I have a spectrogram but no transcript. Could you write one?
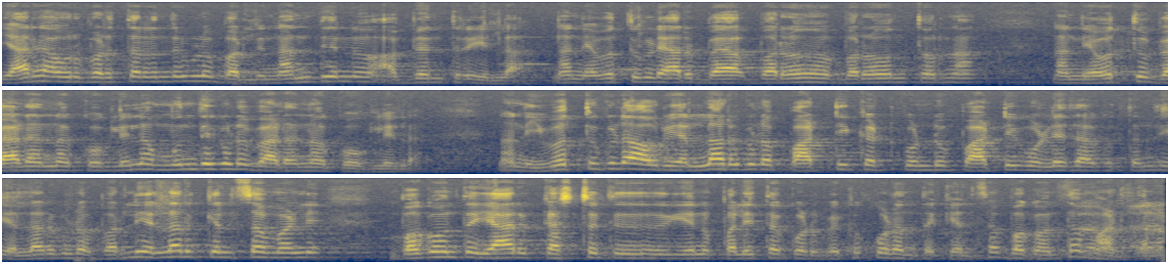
ಯಾರೇ ಅವ್ರು ಬರ್ತಾರಂದ್ರೆ ಕೂಡ ಬರಲಿ. ನಂದೇನು ಅಭ್ಯಂತರ ಇಲ್ಲ. ನಾನು ಯಾವತ್ತೂ ಕೂಡ ಯಾರು ಬ್ಯಾ, ಬರೋ, ಬರೋವಂಥವ್ರನ್ನ ನಾನು ಯಾವತ್ತೂ ಬ್ಯಾಡ ಅನ್ನೋಕ್ಕೆ ಹೋಗಲಿಲ್ಲ. ಮುಂದೆ ಕೂಡ ಬ್ಯಾಡ ಅನ್ನೋಕ್ಕೆ ಹೋಗಲಿಲ್ಲ. ನಾನು ಇವತ್ತು ಕೂಡ ಅವ್ರು ಎಲ್ಲರೂ ಕೂಡ ಪಾರ್ಟಿ ಕಟ್ಕೊಂಡು ಪಾರ್ಟಿಗೆ ಒಳ್ಳೇದಾಗುತ್ತಂದ್ರೆ ಎಲ್ಲರೂ ಕೂಡ ಬರಲಿ ಎಲ್ಲರೂ ಕೆಲಸ ಮಾಡಲಿ. ಭಗವಂತ ಯಾರು ಕಷ್ಟಕ್ಕೆ ಏನು ಫಲಿತ ಕೊಡಬೇಕು ಕೊಡೋಂಥ ಕೆಲಸ ಭಗವಂತ ಮಾಡ್ತಾನೆ.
